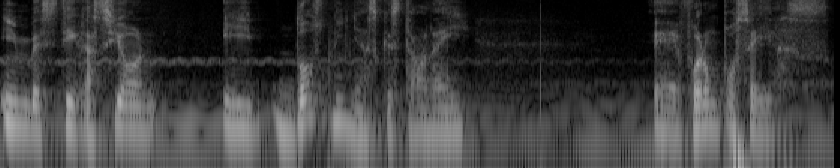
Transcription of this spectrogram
investigación y dos niñas que estaban ahí eh, fueron poseídas.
